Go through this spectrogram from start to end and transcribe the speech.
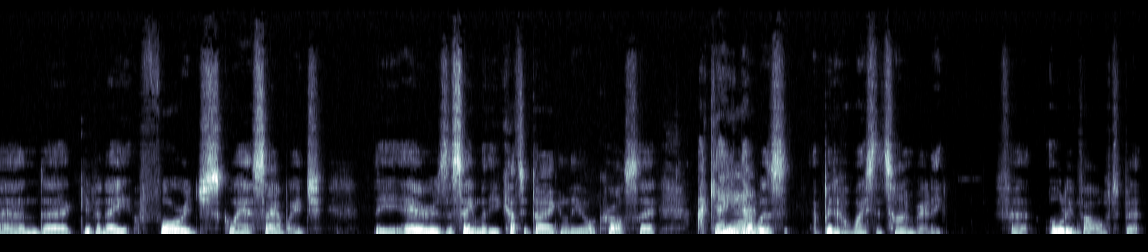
and uh, given a four inch square sandwich, the area is the same whether you cut it diagonally or across. So again, Yeah. that was a bit of a waste of time, really, for all involved, but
